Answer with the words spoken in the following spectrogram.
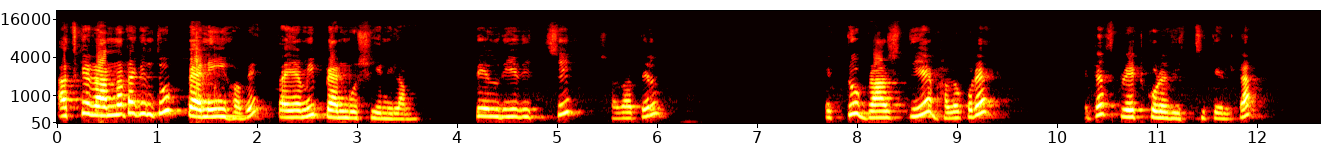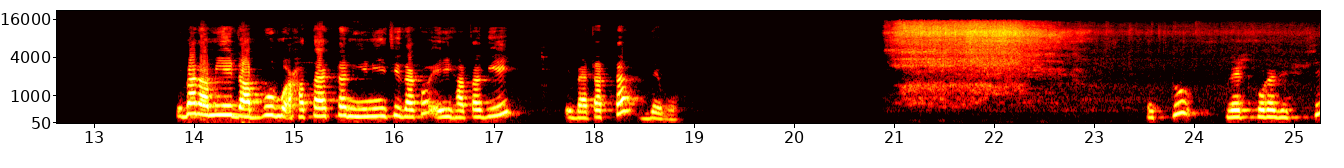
আজকে রান্নাটা কিন্তু প্যানেই হবে, তাই আমি প্যান বসিয়ে নিলাম। তেল দিয়ে দিচ্ছি, সাদা তেল। একটু ব্রাশ দিয়ে ভালো করে এটা স্প্রেড করে দিচ্ছি তেলটা। এবার আমি এই ডাব্বু হাতা একটা নিয়ে নিয়েছি, দেখো, এই হাতা দিয়েই এই ব্যাটারটা দেব। একটু স্প্রেড করে দিচ্ছি।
